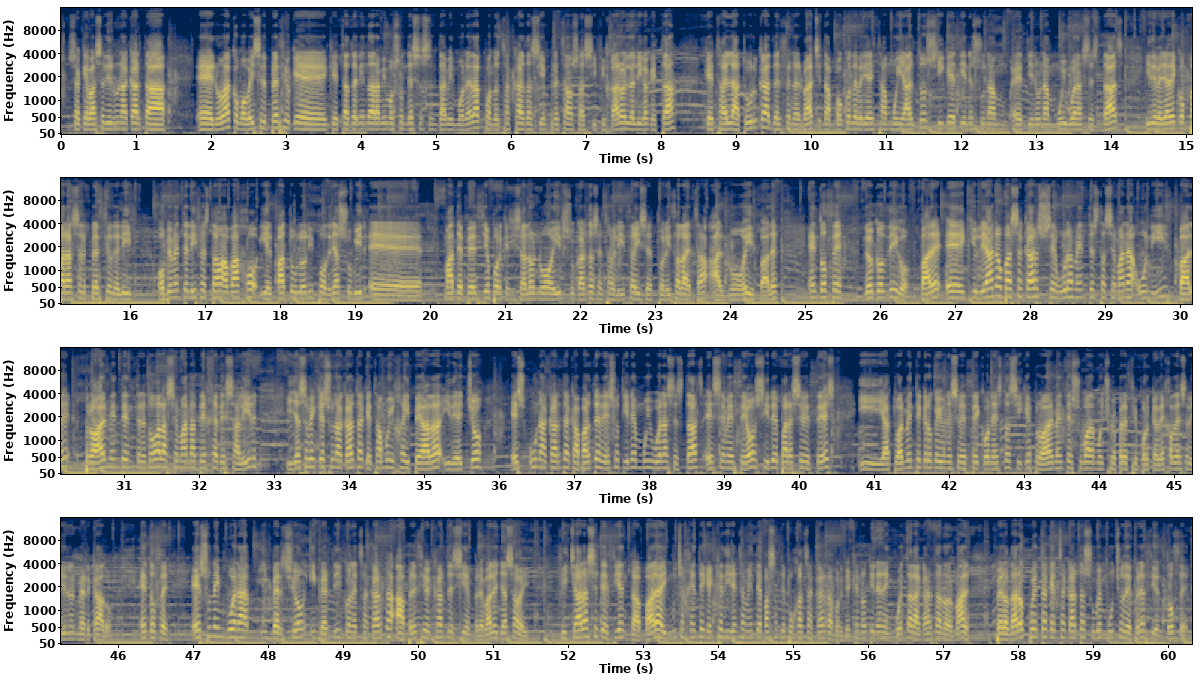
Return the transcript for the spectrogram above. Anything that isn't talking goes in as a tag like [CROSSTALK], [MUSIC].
o sea que va a salir una carta eh, nueva. Como veis el precio que, está teniendo ahora mismo son de 60.000 monedas. Cuando estas cartas siempre están, o sea, si fijaros en la liga que está, que está en la turca del Fenerbahce, tampoco debería estar muy alto. Sí que tienes una, eh, tiene unas muy buenas stats y debería de compararse el precio del IF. Obviamente el IF está más bajo y el Path to Glory podría subir eh, más de precio porque si sale un nuevo IF su carta se estabiliza y se actualiza la está al nuevo IF, ¿vale? Entonces, lo que os digo, ¿vale? Eh, Giuliano va a sacar seguramente esta semana un IF, ¿vale? Probablemente entre todas las semanas deje de salir Y ya sabéis que es una carta que está muy hypeada Y de hecho es una carta que aparte de eso tiene muy buenas stats SMCO, sirve para SBCs Y actualmente creo que hay un SBC con esta Así que probablemente suba mucho de precio porque deja de salir en el mercado Entonces, es una buena inversión invertir con esta carta a precio de carta siempre, ¿vale? Ya sabéis Fichar a 700, ¿vale? Hay mucha gente que es que directamente pasan de pujar esta carta Porque es que no tienen en cuenta la carta normal Pero daros cuenta que esta carta sube mucho de precio Entonces,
